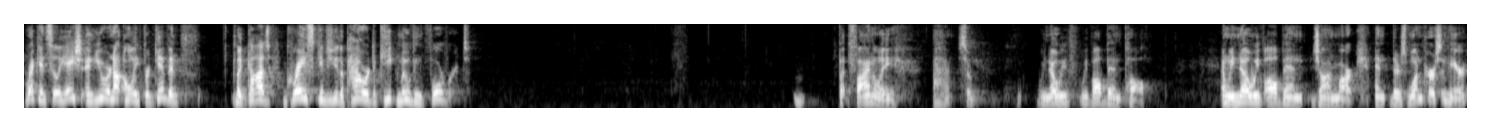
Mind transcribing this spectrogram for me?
reconciliation. And you are not only forgiven, but God's grace gives you the power to keep moving forward. But finally, uh, so we know we've, we've all been Paul. And we know we've all been John Mark. And there's one person here,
